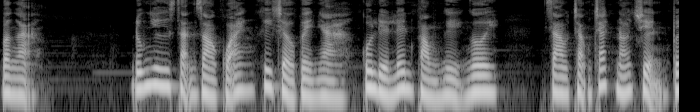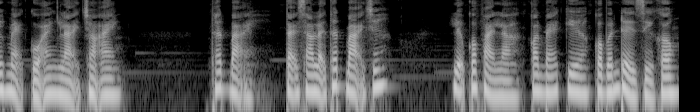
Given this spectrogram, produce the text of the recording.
Vâng ạ. Đúng như dặn dò của anh khi trở về nhà, cô liền lên phòng nghỉ ngơi, giao trọng trách nói chuyện với mẹ của anh lại cho anh. Thất bại? Tại sao lại thất bại chứ? Liệu có phải là con bé kia có vấn đề gì không?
